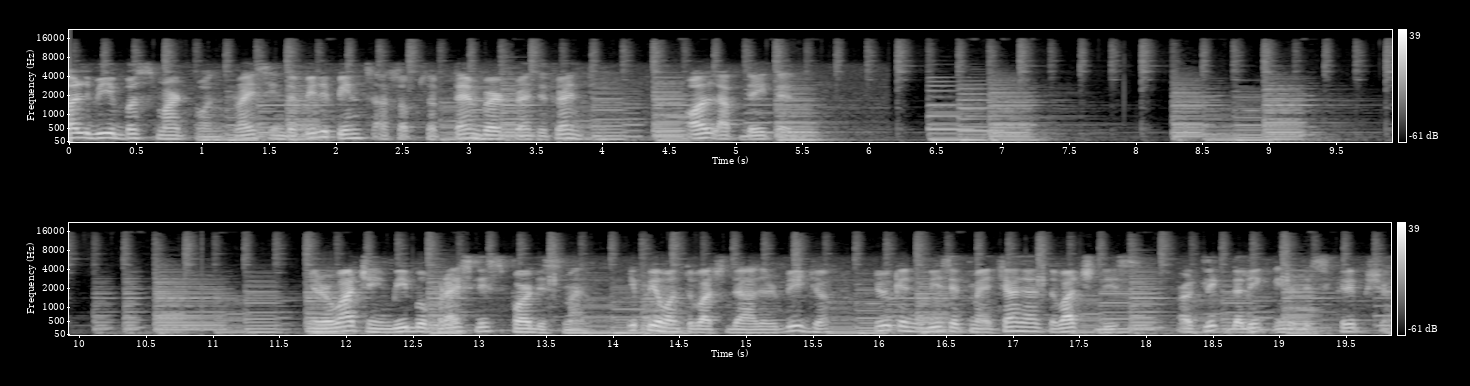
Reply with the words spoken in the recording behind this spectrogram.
all Vivo smartphone priced in the Philippines as of September 2020. All updated. You're watching Vivo price list for this month. If you want to watch the other video, you can visit my channel to watch this or click the link in the description.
